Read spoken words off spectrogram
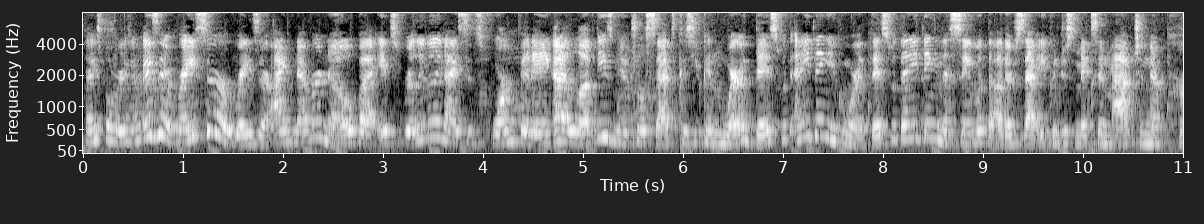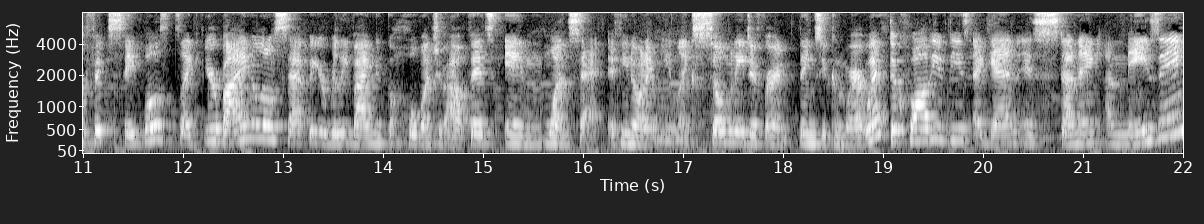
Spell razor? Is it racer or razor? I never know, but it's really, really nice. It's form-fitting. And I love these neutral sets because you can wear this with anything. You can wear this with anything. And the same with the other set. You can just mix and match and they're perfect staples. It's like you're buying a little set, but you're really buying like a whole bunch of outfits in one set, if you know what I mean. Like so many different things you can wear it with. The quality of these, again, is stunning, amazing.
